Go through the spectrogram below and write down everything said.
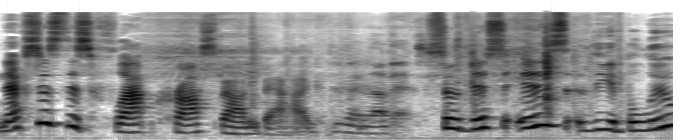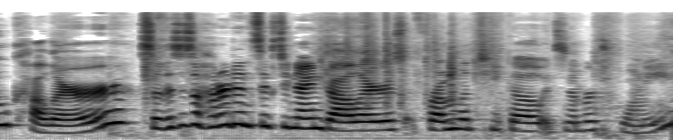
Next is this flat crossbody bag. Ooh, I love it. So this is the blue color. So this is $169 from Latico. It's number 20.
